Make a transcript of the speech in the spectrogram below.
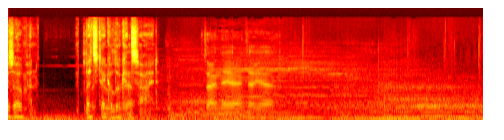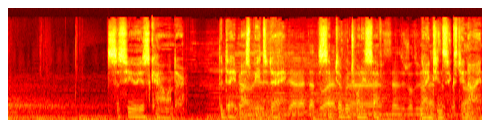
Is open. Let's take a look inside. C'est un nez à l'intérieur. Cecilia's calendar. The date must be today. il y a la date doit September euh, 27, celle du jour du 27 septembre. 1969.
